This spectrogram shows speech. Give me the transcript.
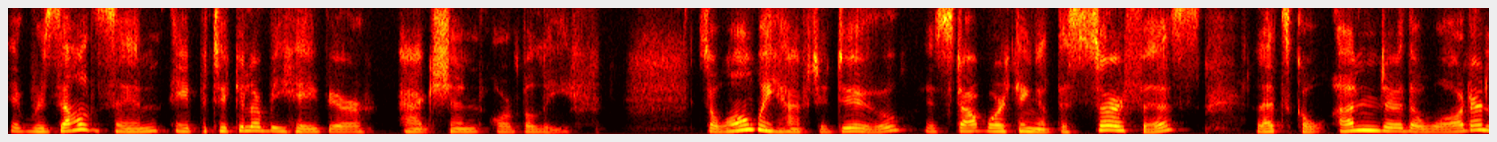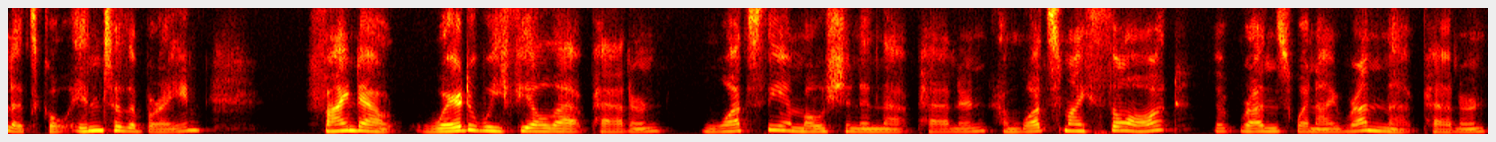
it results in a particular behavior, action, or belief. So all we have to do is stop working at the surface. Let's go under the water. Let's go into the brain. Find out where do we feel that pattern? What's the emotion in that pattern? And what's my thought that runs when I run that pattern?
